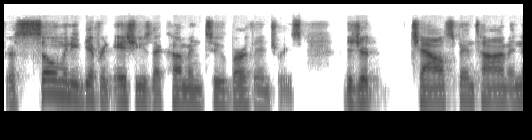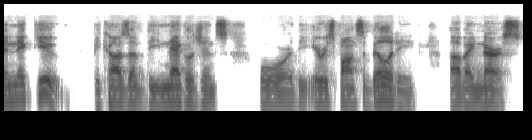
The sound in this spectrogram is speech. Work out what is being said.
There's so many different issues that come into birth injuries. Did your child spend time in the NICU because of the negligence or the irresponsibility of a nurse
